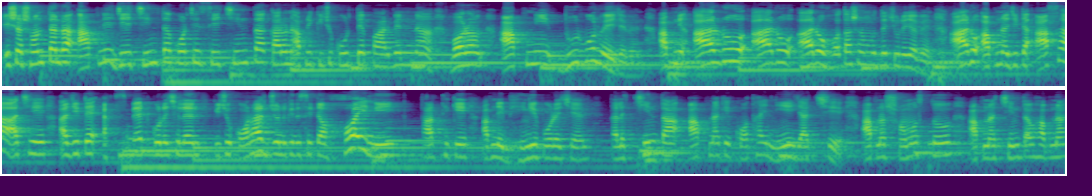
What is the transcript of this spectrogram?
এসব সন্তানরা, আপনি যে চিন্তা করছেন, সেই চিন্তা কারণে আপনি কিছু করতে পারবেন না। বরং আপনি দুর্বল হয়ে যাবেন। আপনি আরও আরও আরও হতাশার মধ্যে চলে যাবেন। আরও আপনার যেটা আশা আছে আর যেটা এক্সপেক্ট করেছিলেন কিছু করার জন্য, কিন্তু সেটা হয়নি, তার থেকে আপনি ভেঙে পড়েছেন। তাহলে চিন্তা আপনাকে কোথায় নিয়ে যাচ্ছে? আপনার সমস্ত, আপনার চিন্তা ভাবনা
